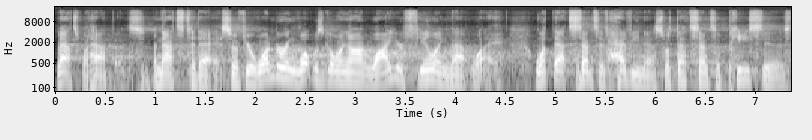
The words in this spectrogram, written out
that's what happens, and that's today. So if you're wondering what was going on, why you're feeling that way, what that sense of heaviness, what that sense of peace is,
